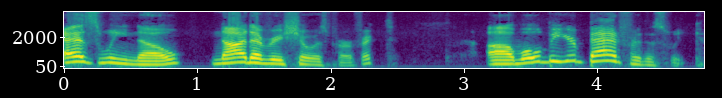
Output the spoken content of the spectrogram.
as we know, not every show is perfect. Uh, what will be your bad for this week?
